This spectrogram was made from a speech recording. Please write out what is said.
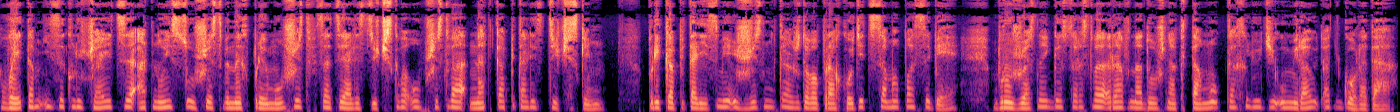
В этом и заключается одно из существенных преимуществ социалистического общества над капиталистическим. При капитализме жизнь каждого проходит само по себе. Буржуазное государство равнодушно к тому, как люди умирают от голода.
